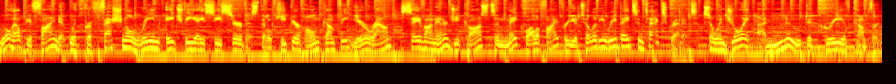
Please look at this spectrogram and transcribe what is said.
We'll help you find it with professional Rheem HVAC service that'll keep your home comfy year round, save on energy costs, and may qualify for utility rebates and tax credits. So, enjoy a new degree of comfort.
